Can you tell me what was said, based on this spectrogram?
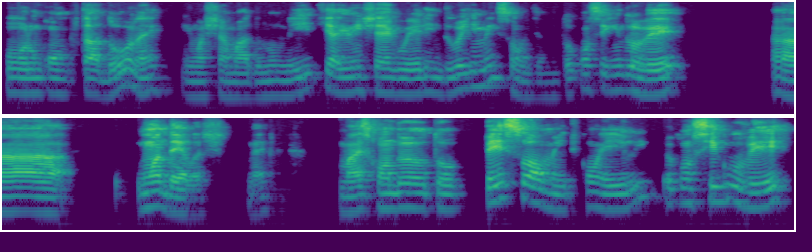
por um computador, né, em uma chamada no Meet, aí eu enxergo ele em duas dimensões. Eu não estou conseguindo ver uh, uma delas, né? Mas quando eu estou pessoalmente com ele, eu consigo ver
